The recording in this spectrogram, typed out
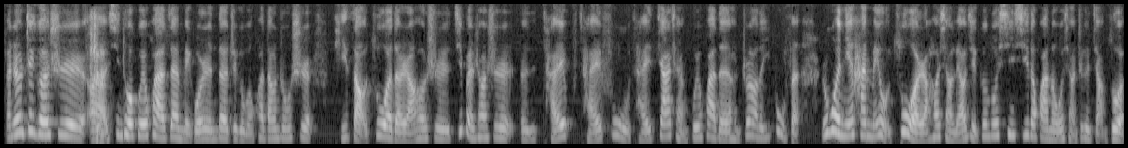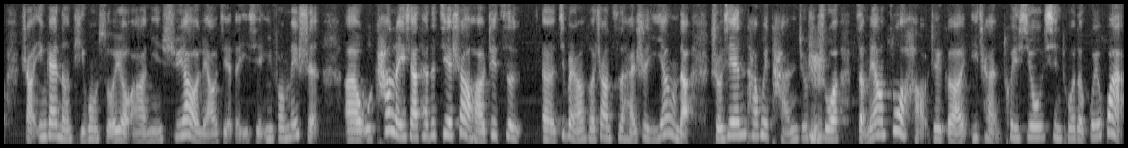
反正这个是呃信托规划在美国人的这个文化当中是提早做的，然后是基本上是呃财财富财家产规划的很重要的一部分。如果您还没有做，然后想了解更多信息的话呢，我想这个讲座上应该能提供所有啊您需要了解的一些 information。呃，我看了一下他的介绍哈，这。这次呃，基本上和上次还是一样的。首先，他会谈，就是说怎么样做好这个遗产退休信托的规划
